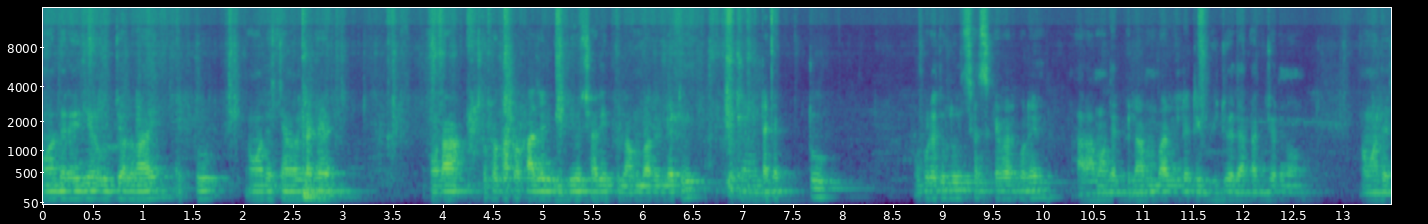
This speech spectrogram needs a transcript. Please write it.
আমাদের এই যে উজ্জ্বল ভাই, একটু আমাদের চ্যানেলটাকে আমরা ছোটোখাটো কাজের ভিডিও ছাড়ি প্লাম্বার রিলেটিভ চ্যানেলটাকে একটু উপরে তুলুন সাবস্ক্রাইবার করে। আর আমাদের প্লাম্বার রিলেটিভ ভিডিও দেখার জন্য আমাদের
